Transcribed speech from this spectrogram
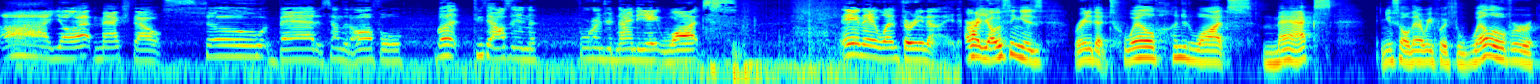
Ah, y'all, that maxed out so bad. It sounded awful. But 2,498 watts and a 139. All right, y'all, this thing is rated at 1,200 watts max. And you saw there we pushed well over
